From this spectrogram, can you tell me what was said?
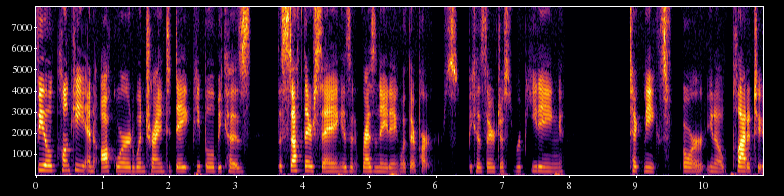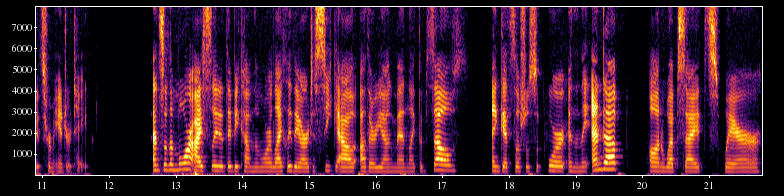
feel clunky and awkward when trying to date people because the stuff they're saying isn't resonating with their partners because they're just repeating techniques or, you know, platitudes from Andrew Tate. And so the more isolated they become, the more likely they are to seek out other young men like themselves and get social support. And then they end up on websites where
